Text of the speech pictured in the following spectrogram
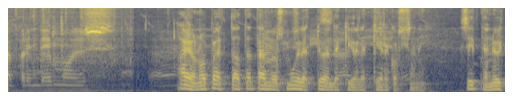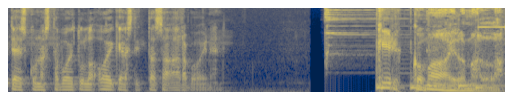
aprendemos eh, Aion opettaa tätä myös muille työntekijöille kirkossani. Sitten yhteiskunnasta voi tulla oikeasti tasa-arvoinen. Kirkko maailmalla.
